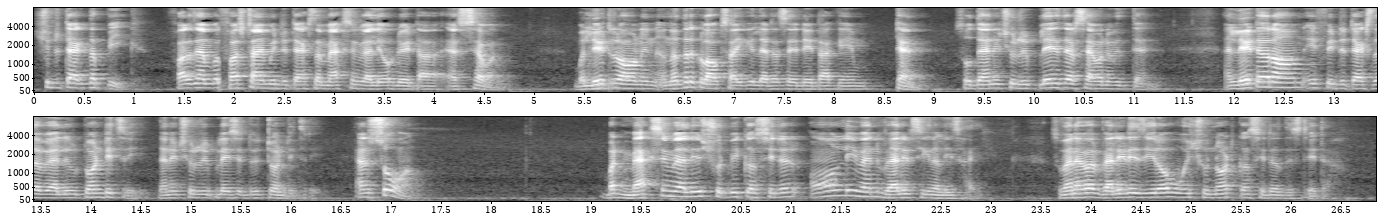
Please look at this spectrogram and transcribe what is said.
should detect the peak. For example, first time it detects the maximum value of data as 7. But later on in another clock cycle, let us say data came 10. So then it should replace that 7 with 10. And later on, if it detects the value 23, then it should replace it with 23 and so on. But maximum values should be considered only when valid signal is high. So whenever valid is 0, we should not consider this data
